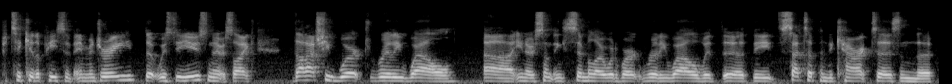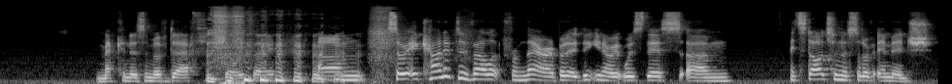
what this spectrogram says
particular piece of imagery that was used, and it was like that actually worked really well. Uh, you know, something similar would work really well with the the setup and the characters and the mechanism of death, shall we say? um, so it kind of developed from there. But it, you know, it was this. Um, it starts in a sort of image,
